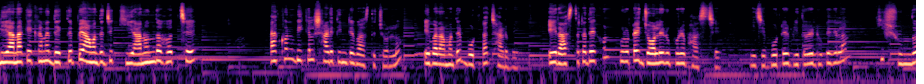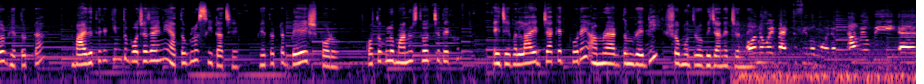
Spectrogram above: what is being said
লিয়ানাকে এখানে দেখতে পেয়ে আমাদের যে কি আনন্দ হচ্ছে। এখন বিকেল সাড়ে তিনটে বাজতে চলল, এবার আমাদের বোটটা ছাড়বে। এই রাস্তাটা দেখুন, পুরোটাই জলের উপরে ভাসছে। এই যে বোটের ভিতরে ঢুকে গেলাম, কি সুন্দর ভেতরটা। বাইরে থেকে কিন্তু বোঝা যায়নি এতগুলো সিট আছে, ভেতরটা বেশ বড়। কতগুলো মানুষ তো হচ্ছে দেখুন। এই যে এবার লাইট জ্যাকেট পরে আমরা একদম রেডি সমুদ্র অভিযানের জন্য on the way back to Villamoira. I will be uh,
